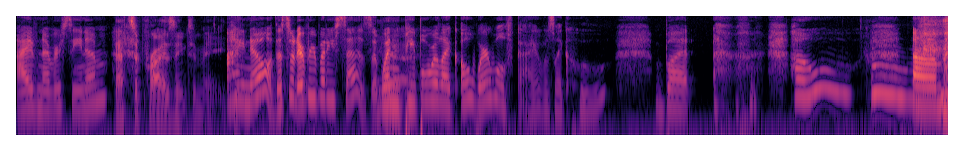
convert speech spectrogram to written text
I've never seen him. that's surprising to me I know. That's what everybody says. When Yeah. people were like, "Oh, werewolf guy," I was like, "Who?" But who? Um,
